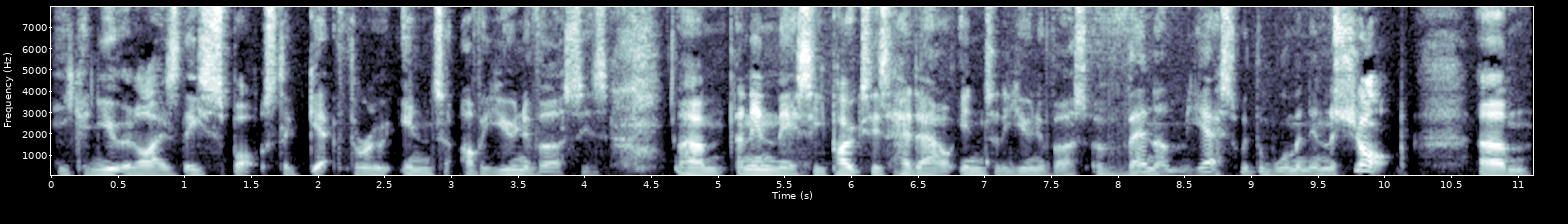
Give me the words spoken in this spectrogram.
He can utilize these spots to get through into other universes. Um, and in this, he pokes his head out into the universe of Venom. Yes, with the woman in the shop. Um,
